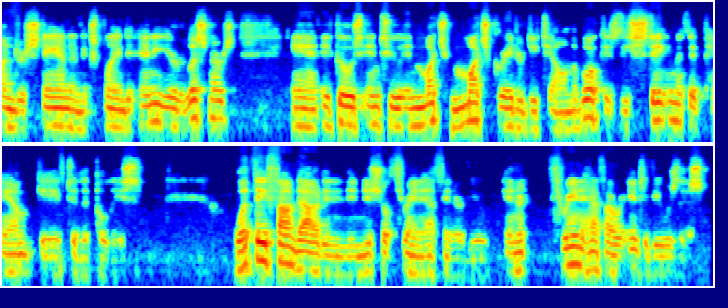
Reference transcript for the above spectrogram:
understand and explain to any of your listeners and it goes into in much much greater detail in the book is the statement that pam gave to the police what they found out in an initial three and a half interview in a three and a half hour interview was this.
